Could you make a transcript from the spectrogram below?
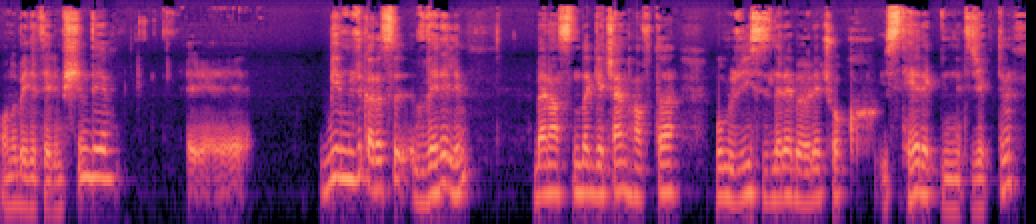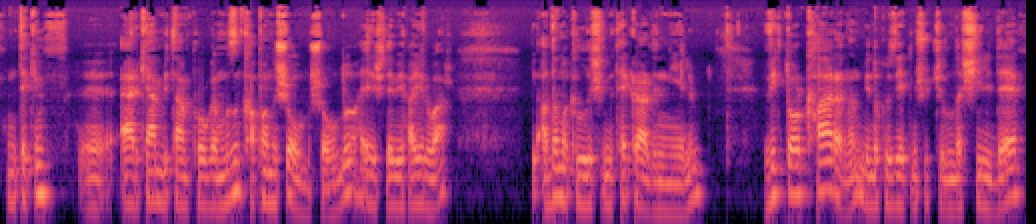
onu belirtelim. Şimdi e, bir müzik arası verelim. Ben aslında geçen hafta bu müziği sizlere böyle çok isteyerek dinletecektim. Nitekim e, erken biten programımızın kapanışı olmuş oldu. Her işte bir hayır var. Bir adam akıllı şimdi tekrar dinleyelim. Victor Cara'nın 1973 yılında Şili'de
